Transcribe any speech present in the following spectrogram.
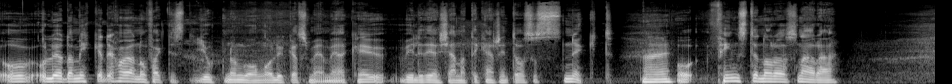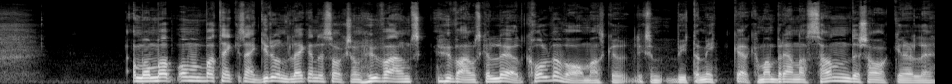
och, och löda mickar, det har jag nog faktiskt gjort någon gång och lyckats med. Men jag kan ju villigt erkänna att det kanske inte var så snyggt. Nej. Och finns det några sådana här... Om man, bara, om man bara tänker så här grundläggande saker som hur varm, hur varm ska lödkolven vara om man ska liksom byta mickar? Kan man bränna sönder saker eller?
